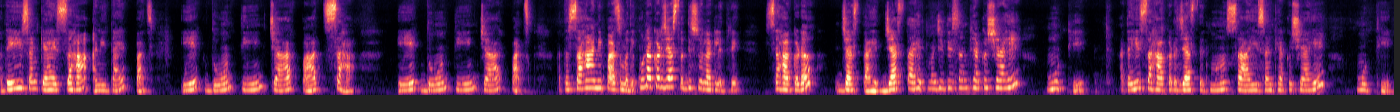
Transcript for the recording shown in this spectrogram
आता ही संख्या आहे सहा आणि इथं आहे पाच. एक दोन तीन चार पाच सहा. एक दोन तीन चार पाच. आता सहा आणि पाचमध्ये कुणाकडे जास्त दिसू लागलेत रे? सहाकडं जास्त आहेत. जास्त आहेत म्हणजे ती संख्या कशी आहे? मोठी आहे. आता ही सहाकडे जास्त आहेत म्हणून सहा ही संख्या कशी आहे? मोठी आहे.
